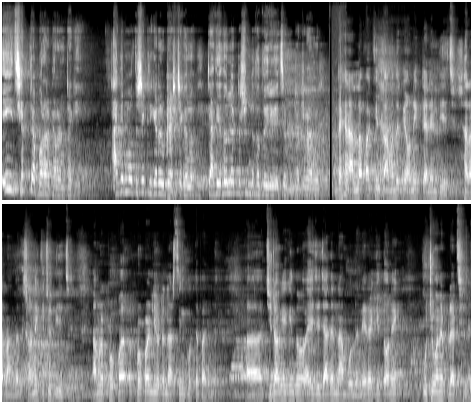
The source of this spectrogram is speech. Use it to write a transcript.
এই ছেপটা পড়ার কারণটা কি? আগের মতো সে ক্রিকেটার উঠে আসছে কেন? জাতীয় দলে একটা শূন্যতা তৈরি হয়েছে চট্টগ্রামের। দেখেন আল্লাপাক কিন্তু আমাদেরকে অনেক ট্যালেন্ট দিয়েছে সারা বাংলাদেশ অনেক কিছু দিয়েছে। আমরা প্রপার প্রপারলি ওটা নার্সিং করতে পারি না। চিটংয়ে কিন্তু এই যে যাদের নাম বললেন এরা কিন্তু অনেক উঁচু মানের প্লেয়ার ছিলেন।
